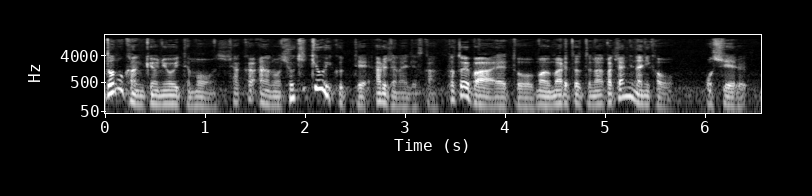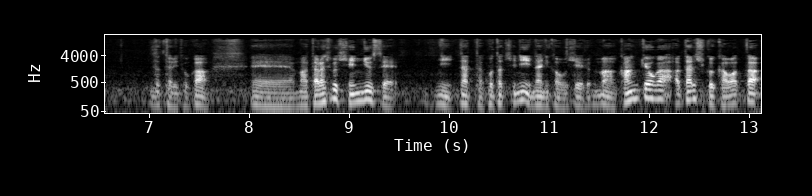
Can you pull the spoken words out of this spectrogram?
どの環境においても社会あの初期教育ってあるじゃないですか。例えば、えーとまあ、生まれたての赤ちゃんに何かを教えるだったりとか、えー、まあ、新しく新入生になった子たちに何かを教える、まあ、環境が新しく変わった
